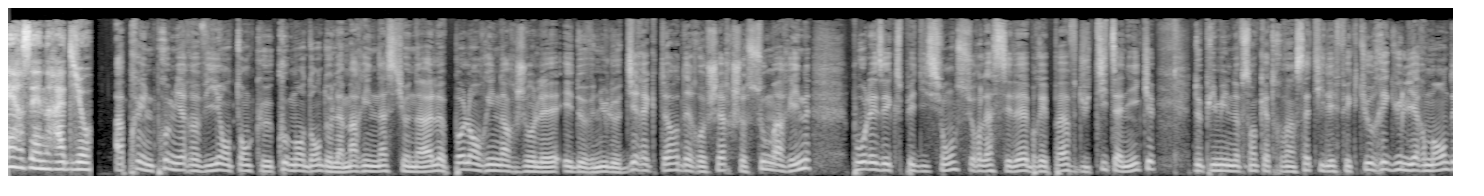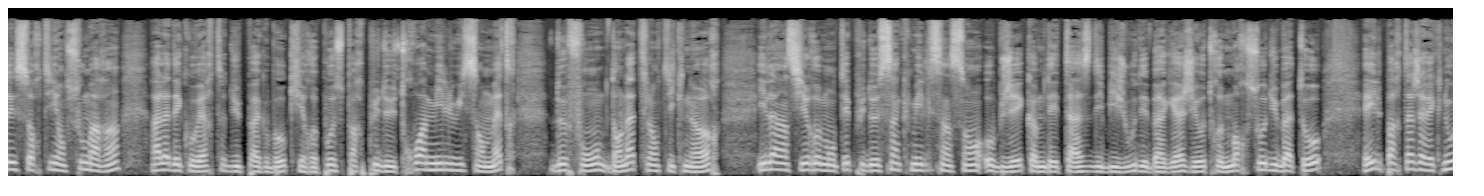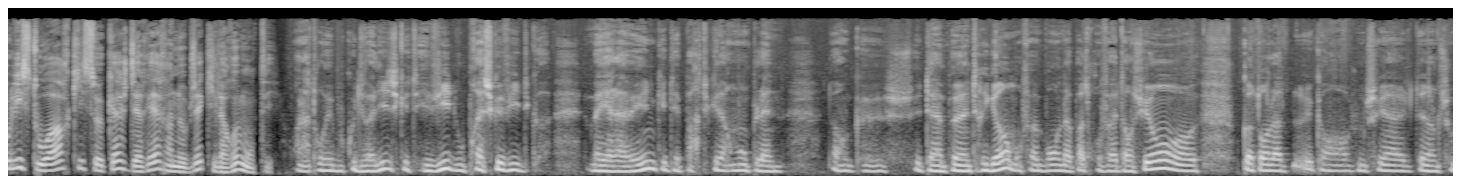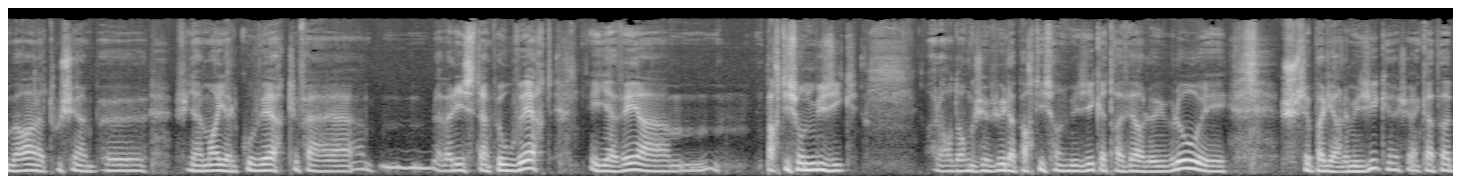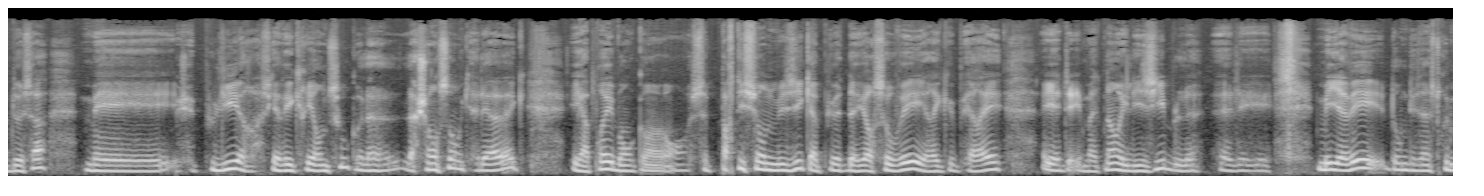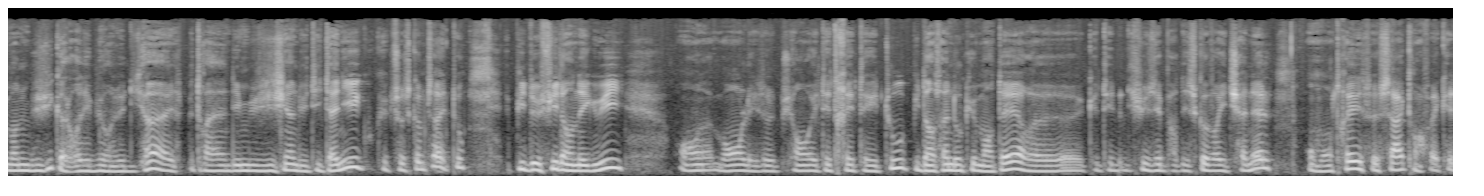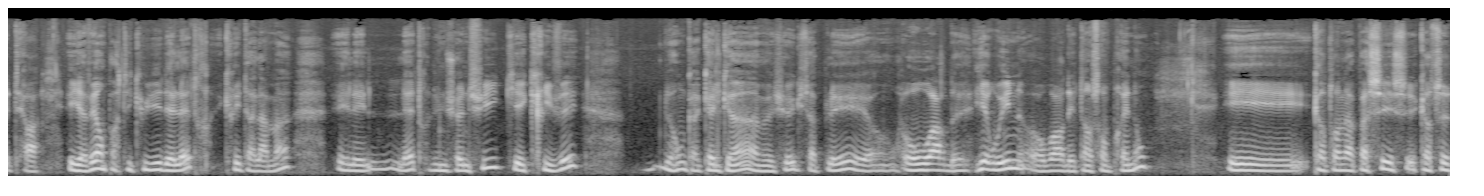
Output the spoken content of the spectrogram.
RZN Radio. Après une première vie en tant que commandant de la Marine nationale, Paul-Henri Narjolet est devenu le directeur des recherches sous-marines pour les expéditions sur la célèbre épave du Titanic. Depuis 1987, il effectue régulièrement des sorties en sous-marin à la découverte du paquebot qui repose par plus de 3800 mètres de fond dans l'Atlantique Nord. Il a ainsi remonté plus de 5500 objets comme des tasses, des bijoux, des bagages et autres morceaux du bateau. Et il partage avec nous l'histoire qui se cache derrière un objet qui a remonté. On a trouvé beaucoup de valises qui étaient vides ou presque vides. Mais il y en avait une qui était particulièrement pleine. Donc euh, c'était un peu intriguant, mais enfin bon, on n'a pas trop fait attention. Euh, quand on a, quand je me souviens, j'étais dans le sous-marin, on a touché un peu. Finalement, il y a le couvercle, enfin la valise était un peu ouverte et il y avait une partition de musique. Alors donc j'ai vu la partition de musique à travers le hublot et je ne sais pas lire la musique, hein, je suis incapable de ça, mais j'ai pu lire ce qu'il y avait écrit en dessous, la, chanson qui allait avec. Et après, bon, cette partition de musique a pu être d'ailleurs sauvée et récupérée, et, maintenant est... Mais il y avait donc des instruments de musique. Alors au début, on se dit, ah, peut-être un des musiciens du Titanic ou quelque chose comme ça et tout. Et puis de fil en aiguille, bon, les objets ont été traités et tout. Puis dans un documentaire euh, qui était diffusé par Discovery Channel, on montrait ce sac, en fait, etc. Et il y avait en particulier des lettres écrites à la main et les lettres d'une jeune fille qui écrivait donc à quelqu'un, un monsieur qui s'appelait euh, Howard Irwin, Howard étant son prénom. Et quand on a passé, quand ce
